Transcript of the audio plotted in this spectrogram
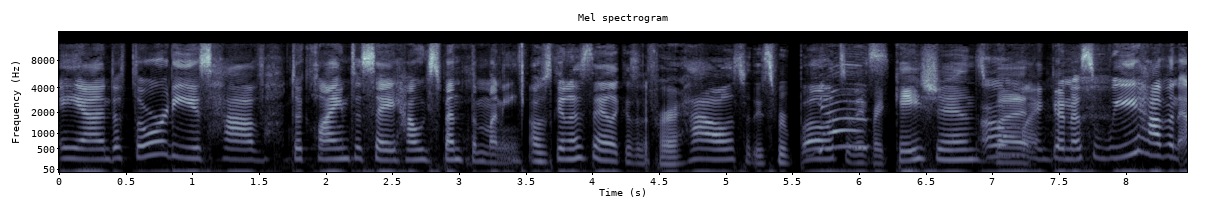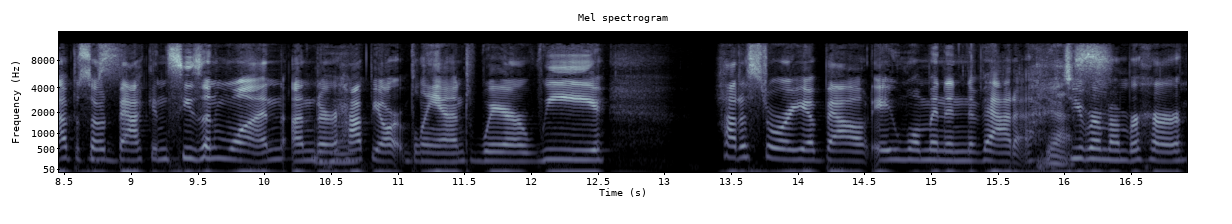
And authorities have declined to say how he spent the money. I was gonna say like, is it for a house? Are these for boats? Are they Yes. vacations? Oh but my goodness. We have an episode back in season one under Mm-hmm. Happy Art Bland where we had a story about a woman in Nevada. Yes. Do you remember her?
